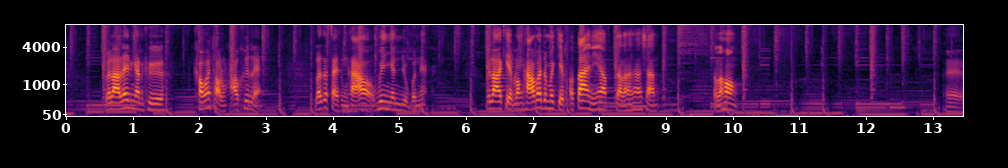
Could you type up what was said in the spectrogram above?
ๆ เวลาเล่นกันคือเขาให้ถอดรองเท้าขึ้นแหละ แล้วจะใส่ถุงเท้าวิ่งกันอยู่บนเนี้ย เวลาเก็บรองเท้าก็จะมาเก็บเอาใต้นี้ครับแต่ละหน้าชั้น แต่ละห้อง เออ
